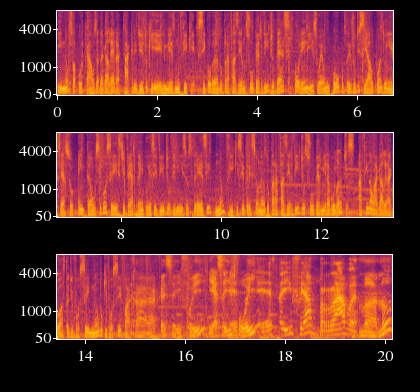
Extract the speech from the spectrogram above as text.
E não só por causa da galera, acredito que ele mesmo fique se cobrando pra fazer um super vídeo 10, porém isso é um pouco prejudicial quando em excesso. Então se você estiver vendo esse vídeo Vinícius 13, não fique se pressionando para fazer vídeos super mirabolantes. Afinal a galera gosta de você e não do que você faz. Caraca, essa aí foi... E essa aí foi... Essa aí foi a brava. Mano,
